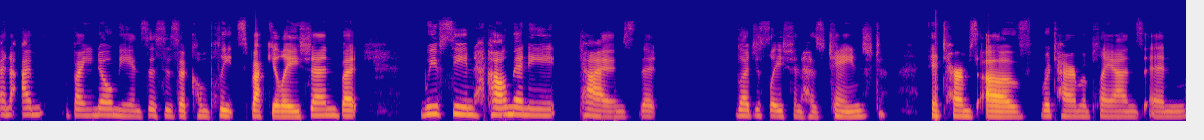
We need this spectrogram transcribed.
and I'm by no means this is a complete speculation, but we've seen how many times that legislation has changed in terms of retirement plans and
